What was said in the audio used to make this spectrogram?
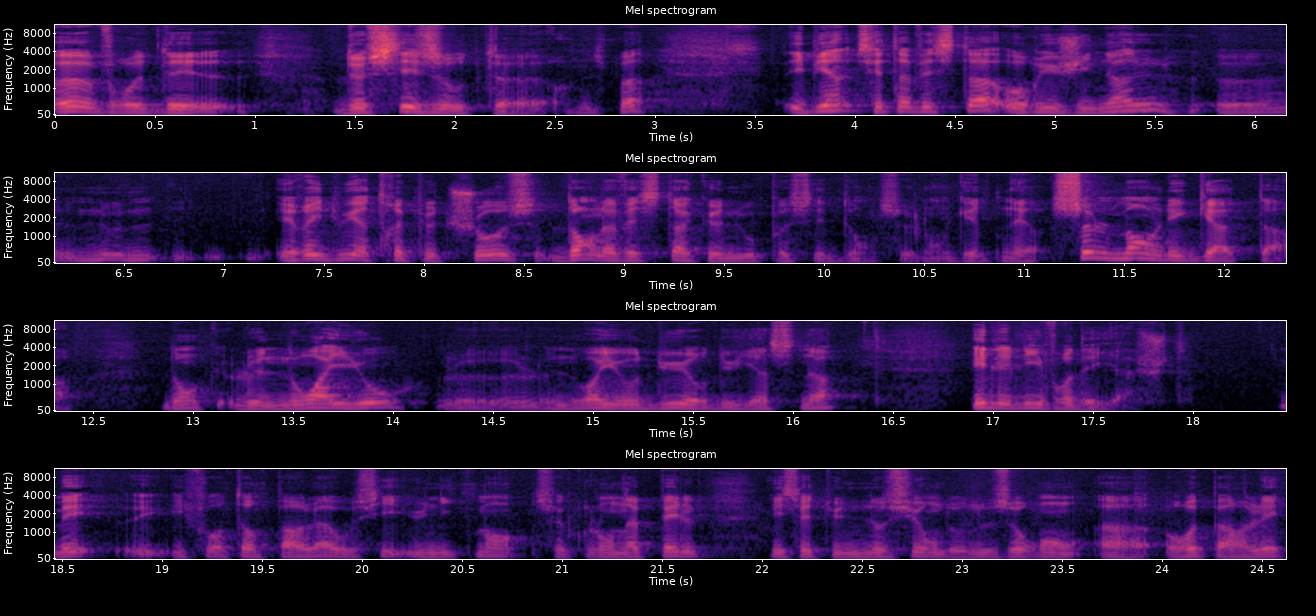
œuvre des de ces auteurs, n'est-ce pas? Eh bien, cet Avesta original euh, est réduit à très peu de choses dans l'Avesta que nous possédons, selon Geltner. Seulement les Gathas, donc le noyau, le, noyau dur du Yasna, et les livres des Yachts. Mais il faut entendre par là aussi uniquement ce que l'on appelle, et c'est une notion dont nous aurons à reparler,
